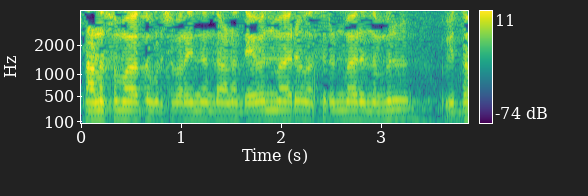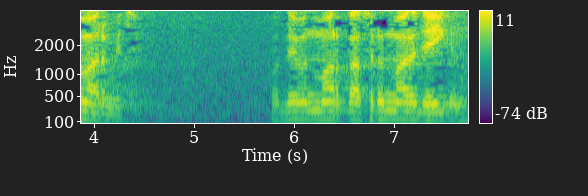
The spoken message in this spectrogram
പ്രാണസംവാദത്തെക്കുറിച്ച് പറയുന്നത് എന്താണ്? ദേവന്മാരും അസുരന്മാരും തമ്മിൽ യുദ്ധം ആരംഭിച്ചു. ദേവന്മാർക്ക് അസുരന്മാരെ ജയിക്കണം.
